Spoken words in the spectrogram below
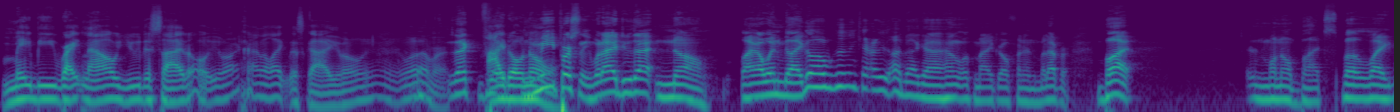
Maybe right now you decide, oh, you know, I kind of like this guy. You know, eh, whatever. Like I don't know. Me personally, would I do that? No. Like I wouldn't be like, oh, I hung with my girlfriend and whatever. But well, no buts. But like,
